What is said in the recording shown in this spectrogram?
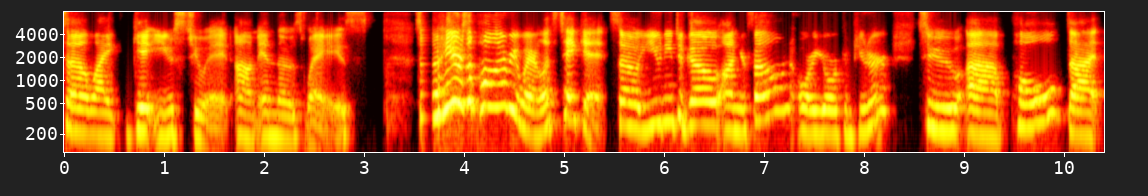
to like get used to it um, in those ways. So here's a poll everywhere. Let's take it. So you need to go on your phone or your computer to uh, pollev.com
